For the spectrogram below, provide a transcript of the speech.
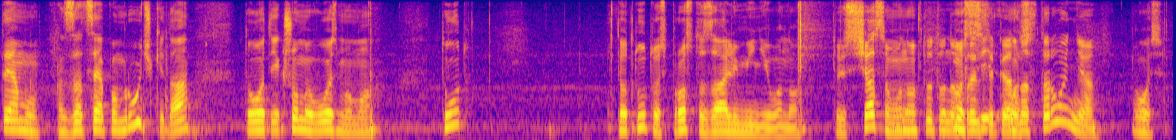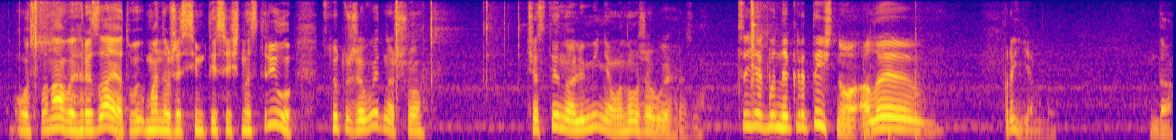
тему з зацепом ручки. Да? То от якщо ми візьмемо тут, то тут ось просто за алюміній воно. Тобто з часом воно. Ну, тут воно, ну, в принципі, ось. одностороння. Ось, ось вона вигризає. От у мене вже 7 тисяч на стрілу. Тут вже видно, що частину алюмінія воно вже вигризло. Це якби не критично, але приємно. Да.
